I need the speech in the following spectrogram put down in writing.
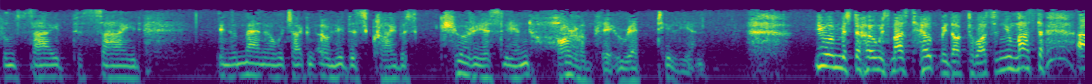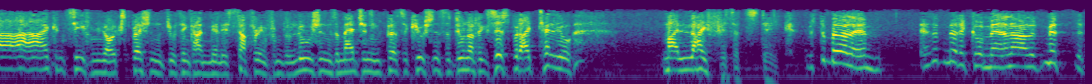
from side to side in a manner which I can only describe as curiously and horribly reptilian. You and Mr. Holmes must help me, Dr. Watson. You must. Uh, I can see from your expression that you think I'm merely suffering from delusions, imagining persecutions that do not exist, but I tell you, my life is at stake. Mr. Burley, as a medical man, I'll admit that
